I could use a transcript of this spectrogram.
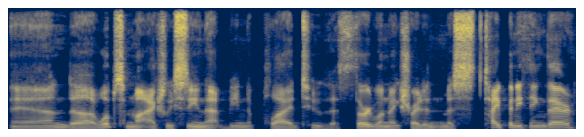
And uh, whoops, I'm not actually seeing that being applied to the third one. Make sure I didn't mistype anything there.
